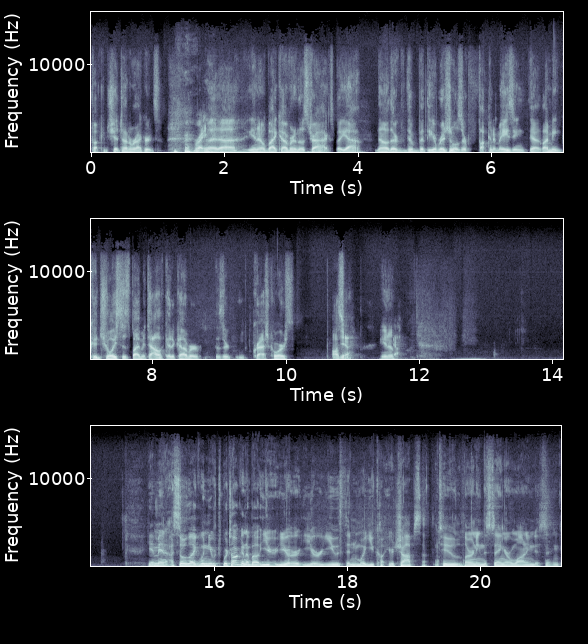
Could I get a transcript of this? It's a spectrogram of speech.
fucking shit ton of records, Right. but uh, you know, by covering those tracks. But yeah, no, they're, they're but the originals are fucking amazing. Yeah, I mean, good choices by Metallica to cover because they're Crash Course, awesome. Yeah. You know, Yeah. Yeah, man. So like when you we're talking about your your your youth and what you cut your chops to learning to sing or wanting to sing,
